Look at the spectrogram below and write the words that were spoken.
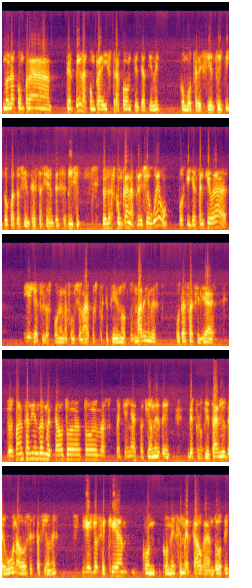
no la compra Terpel, la compra Distracón, que ya tiene como 300 y pico, 400 estaciones de servicio. Entonces las compran a precio huevo, porque ya están quebradas. Y ellas se las ponen a funcionar, pues porque tienen otros márgenes, otras facilidades. Entonces van saliendo al mercado todas, todas las pequeñas estaciones de, de propietarios de una o dos estaciones y ellos se quedan con, con ese mercado grandote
